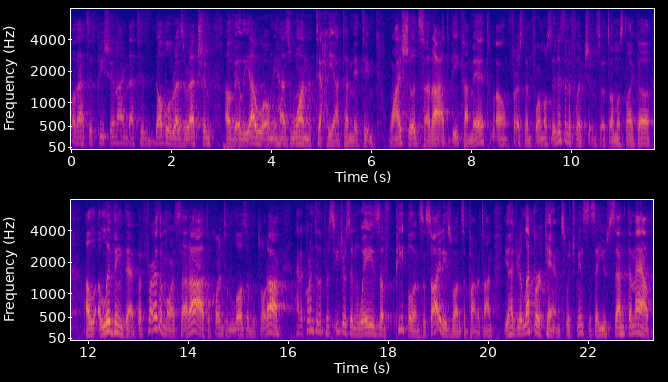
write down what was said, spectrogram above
well, that's his Pishanayim, that's his double resurrection of Eliyahu, who only has one Tehiyata Mitim. Why should Sarat be Kamet? Well, first and foremost, it is an affliction, so it's almost like a, a, a living dead. But furthermore, Sarat, according to the laws of the Torah, and according to the procedures and ways of people and societies once upon a time, you had your leper camps, which means to say you sent them out,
